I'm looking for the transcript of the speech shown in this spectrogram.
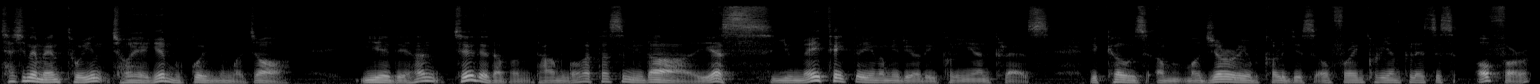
자신의 멘토인 저에게 묻고 있는 거죠. 이에 대한 제 대답은 다음과 같았습니다. Yes, you may take the intermediate Korean class because a majority of colleges offering Korean classes offer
